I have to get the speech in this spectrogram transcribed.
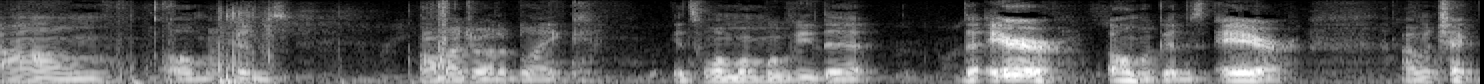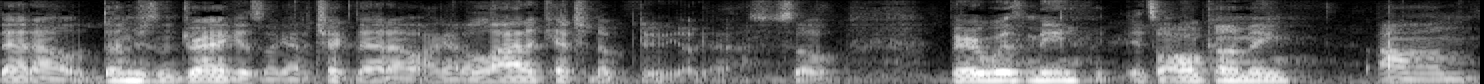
Um, oh my goodness. Why am I drawing a blank? It's one more movie that the Air. Oh my goodness, Air. I would check that out. Dungeons and Dragons. I got to check that out. I got a lot of catching up to do, y'all guys. So bear with me. It's all coming. Um,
